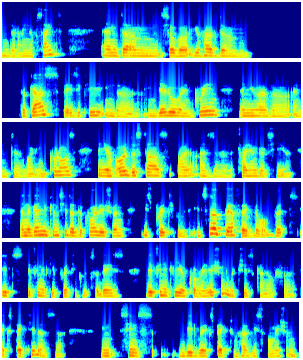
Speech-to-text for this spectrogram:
in the line of sight. And um, so uh, you have the, um, the gas basically in the in yellow and green, and you have uh, and uh, well in colors, and you have all the stars as uh, triangles here. And again, you can see that the correlation is pretty good. It's not perfect though, but it's definitely pretty good. So there is definitely a correlation, which is kind of uh, expected as uh, in, since indeed we expect to have this formation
